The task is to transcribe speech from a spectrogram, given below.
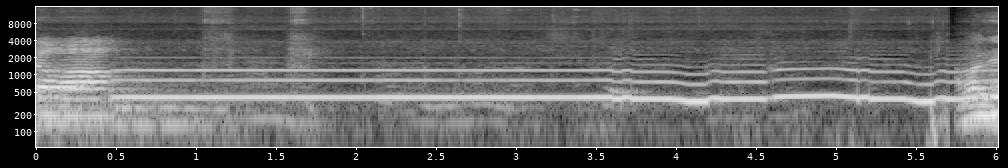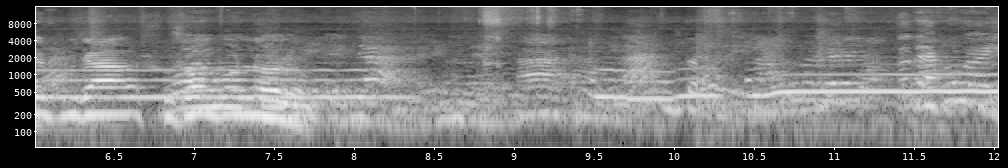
নমঃ আমাদের পূজা সুসম্পন্ন হলো। তো দেখো গাইস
